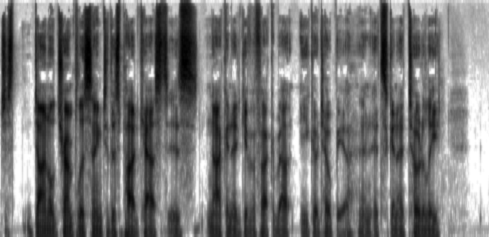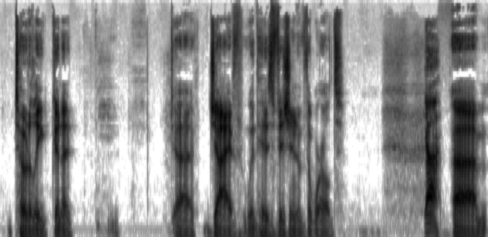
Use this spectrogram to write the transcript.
just Donald Trump listening to this podcast is not going to give a fuck about ecotopia and it's going to totally totally going to uh, jive with his vision of the world yeah. um,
